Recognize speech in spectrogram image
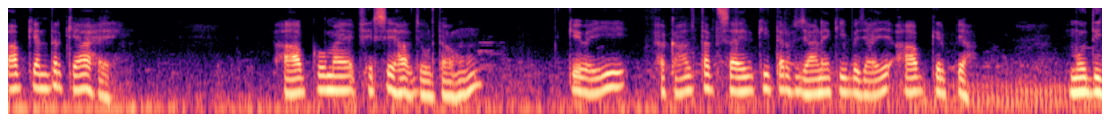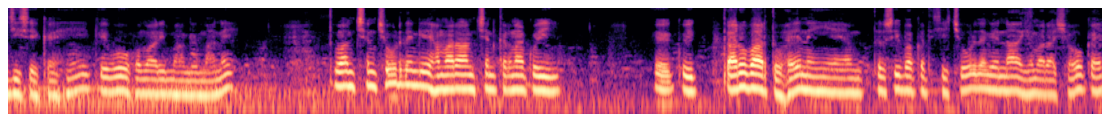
आपके अंदर क्या है? आपको मैं फिर से हाथ जोड़ता हूँ कि भाई, अकाल तख्त साहिब की तरफ़ जाने की बजाय आप कृपया मोदी जी से कहें कि वो हमारी मांगे माने। तो अनशन छोड़ देंगे। हमारा अनशन करना कोई कोई कारोबार तो है नहीं है। हम तो उसी वक्त छोड़ देंगे। ना ही हमारा शौक है।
